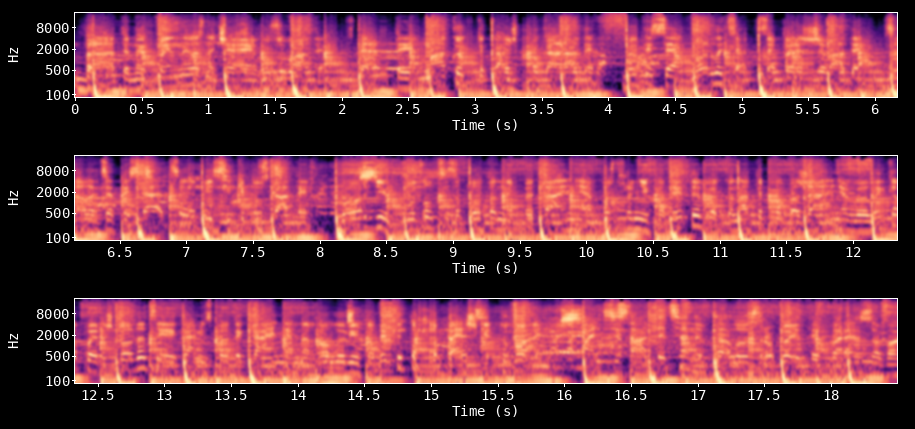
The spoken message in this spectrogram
Брати на накпин не означає гузувати. Втерти маку, як то кажуть, покарати. Битися, як горлиця, це переживати. Залицятися, це пісіки пускати. Горді, вузол, це заплутане питання. По ходити, виконати побажання. Велика перешкода, це є камінь спотикання. На голові ходити, тобто перешкітування Пальці знати, це не вдало зробити. Березова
